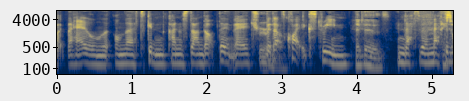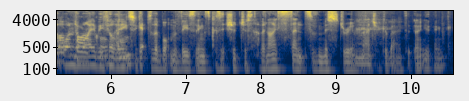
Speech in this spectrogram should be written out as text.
Like the hair on, the, on their skin kind of stand up, don't they? True But that's quite extreme. It is. In less of a I metaphorical sort of wonder why we feel the need to get to the bottom of these things because it should just have a nice sense of mystery and magic about it, don't you think?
